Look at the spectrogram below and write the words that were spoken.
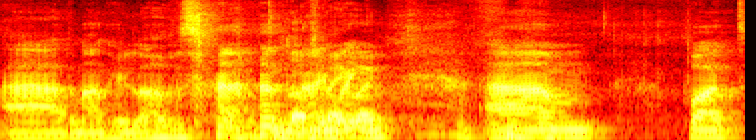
uh, the man who loves, Loves Nightwing. Um, but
